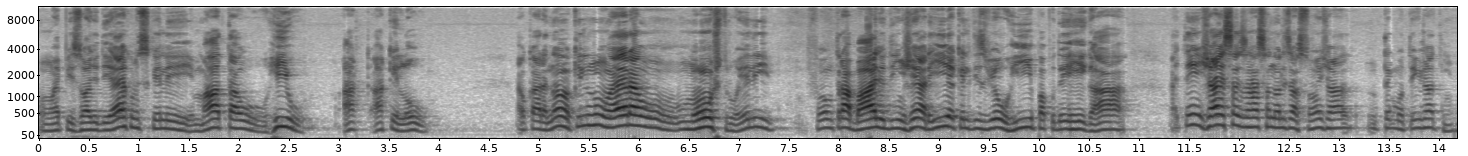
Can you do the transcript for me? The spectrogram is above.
um episódio de Hércules que ele mata o rio, Aquelou. Aí o cara, não, aquilo não era um, um monstro, ele foi um trabalho de engenharia que ele desviou o rio para poder irrigar. Aí tem já essas racionalizações, já no motivo já tinha.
